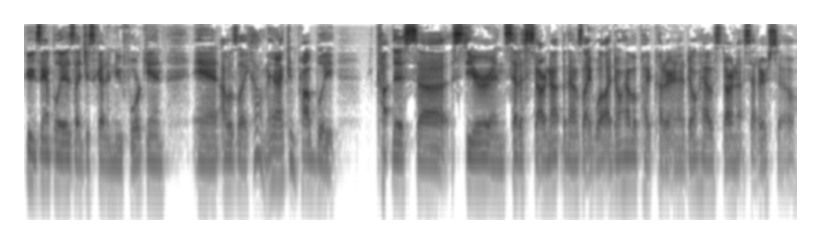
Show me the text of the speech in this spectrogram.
A good example is I just got a new fork in, and I was like, oh man, I can probably cut this uh, steer and set a star nut. But then I was like, well, I don't have a pipe cutter and I don't have a star nut setter, so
